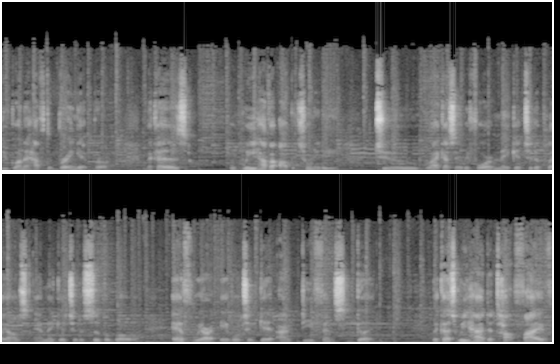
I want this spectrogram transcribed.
you're gonna have to bring it, bro. Because we have an opportunity to, like I said before, make it to the playoffs and make it to the Super Bowl if we are able to get our defense good. Because we had the top five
